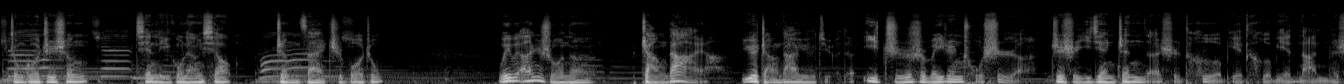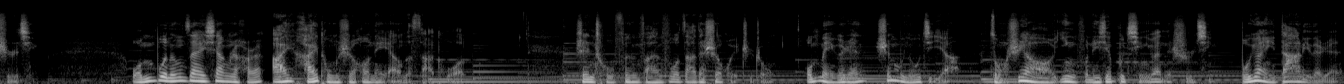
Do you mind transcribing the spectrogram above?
中国之声《千里共良宵》正在直播中。薇薇安说呢，长大呀，越长大越觉得，一直是为人处事啊。这是一件真的是特别特别难的事情，我们不能再像着孩孩孩童时候那样的洒脱了。身处纷繁复杂的社会之中，我们每个人身不由己啊，总是要应付那些不情愿的事情，不愿意搭理的人。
